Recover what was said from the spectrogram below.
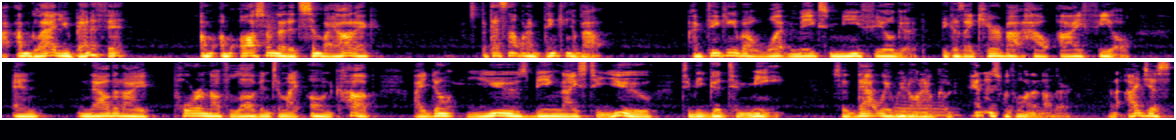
I, I'm glad you benefit. I'm I'm awesome that it's symbiotic, but that's not what I'm thinking about. I'm thinking about what makes me feel good because I care about how I feel. And now that I pour enough love into my own cup, I don't use being nice to you to be good to me. So that way we don't have mm. codependence with one another. And I just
